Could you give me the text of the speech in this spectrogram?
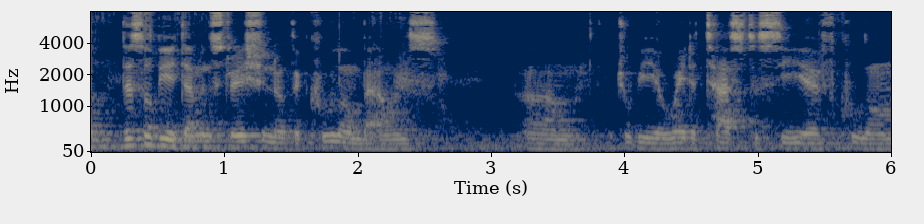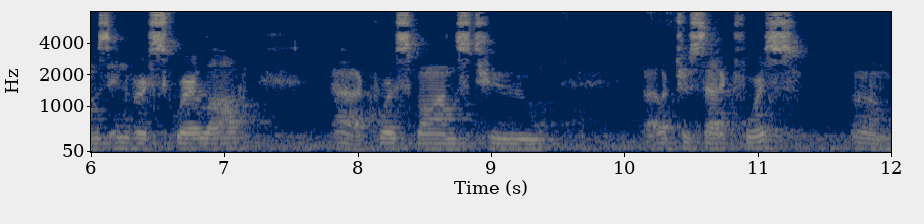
this will be a demonstration of the Coulomb balance, um, which will be a way to test to see if Coulomb's inverse square law uh, corresponds to electrostatic force. Um,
